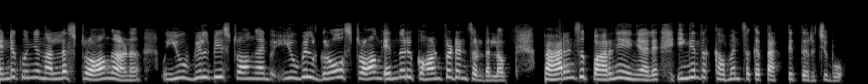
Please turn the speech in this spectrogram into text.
എന്റെ കുഞ്ഞ് നല്ല സ്ട്രോങ് ആണ്. You will be strong and you will grow strong എന്നൊരു കോൺഫിഡൻസ് ഉണ്ടല്ലോ. പാരന്റ്സ് പറഞ്ഞു കഴിഞ്ഞാൽ ഇങ്ങനത്തെ കമന്റ്സ് ഒക്കെ തട്ടിത്തെറിച്ചു പോകും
